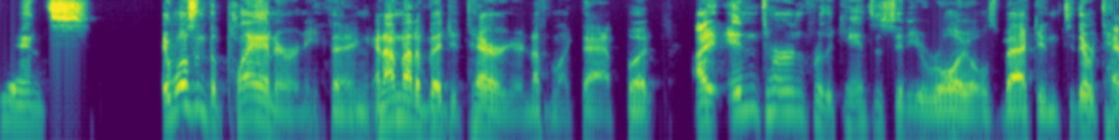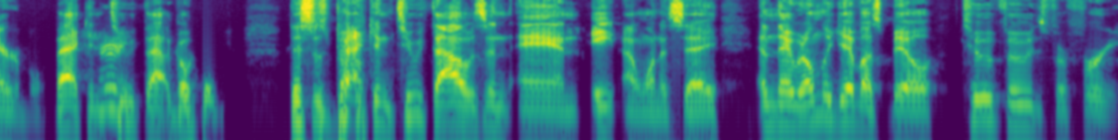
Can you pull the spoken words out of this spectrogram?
since it wasn't the plan or anything, and I'm not a vegetarian or nothing like that. But I interned for the Kansas City Royals back in. They were terrible back in 2000. Go this was back in 2008, I want to say. And they would only give us, Bill, two foods for free.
